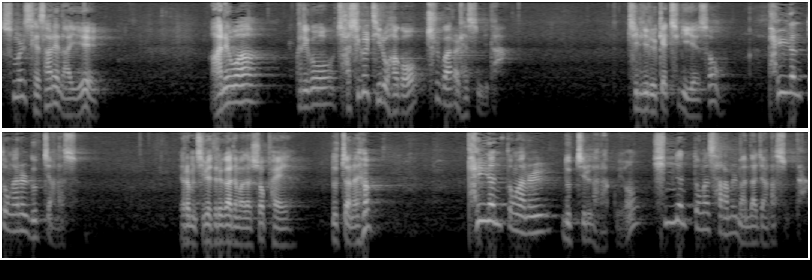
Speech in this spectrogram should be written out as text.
23살의 나이에 아내와 그리고 자식을 뒤로 하고 출가를 했습니다. 진리를 깨치기 위해서 8년 동안을 눕지 않았어요. 여러분 집에 들어가자마자 소파에 눕잖아요? 8년 동안을 눕지를 않았고요. 10년 동안 사람을 만나지 않았습니다.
